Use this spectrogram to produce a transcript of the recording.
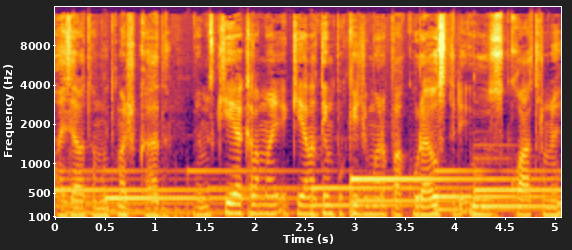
Mas ela tá muito machucada. Vemos que, aquela, que ela tem um pouquinho de mana pra curar os, os quatro, né?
